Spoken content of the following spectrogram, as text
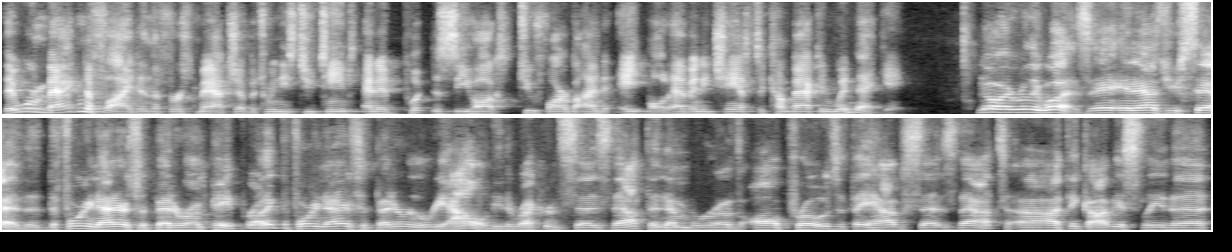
they were magnified in the first matchup between these two teams, and it put the Seahawks too far behind the eight ball to have any chance to come back and win that game. No, it really was. And, and, as you said, the, the 49ers are better on paper. I think the 49ers are better in reality. The record says that. The number of all pros that they have says that. Uh, I think obviously the,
